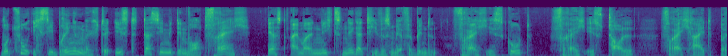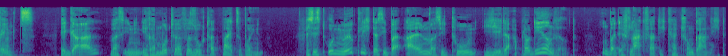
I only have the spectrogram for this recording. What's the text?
Wozu ich Sie bringen möchte, ist, dass Sie mit dem Wort frech erst einmal nichts Negatives mehr verbinden. Frech ist gut, frech ist toll, Frechheit bringt's egal was ihnen ihre Mutter versucht hat beizubringen. Es ist unmöglich, dass sie bei allem, was sie tun, jeder applaudieren wird. Und bei der Schlagfertigkeit schon gar nicht.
